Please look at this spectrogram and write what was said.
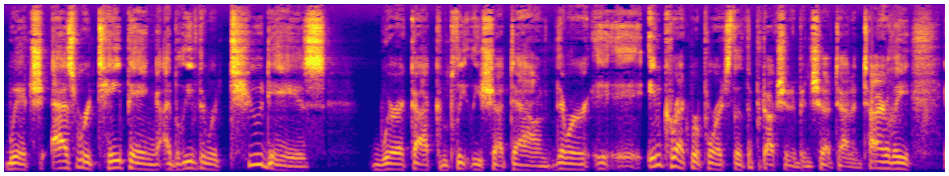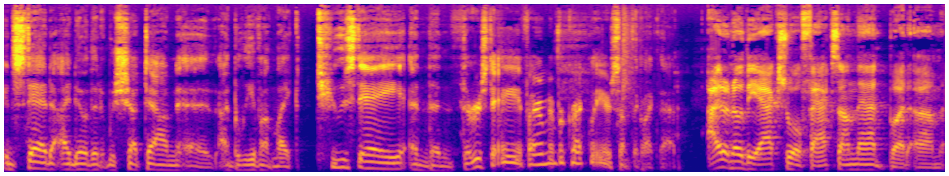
which as we're taping, I believe there were two days where it got completely shut down. There were incorrect reports that the production had been shut down entirely. Instead, I know that it was shut down, uh, I believe, on like Tuesday and then Thursday, if I remember correctly, or something like that. I don't know the actual facts on that, but um,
